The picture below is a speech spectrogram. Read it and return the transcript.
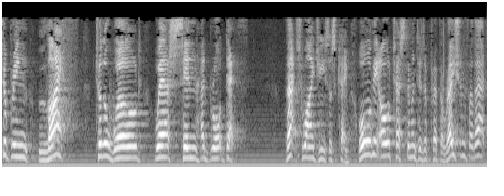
to bring life to the world where sin had brought death. That's why Jesus came. All the Old Testament is a preparation for that.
